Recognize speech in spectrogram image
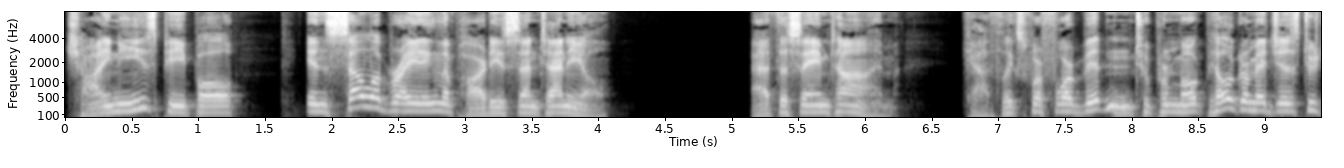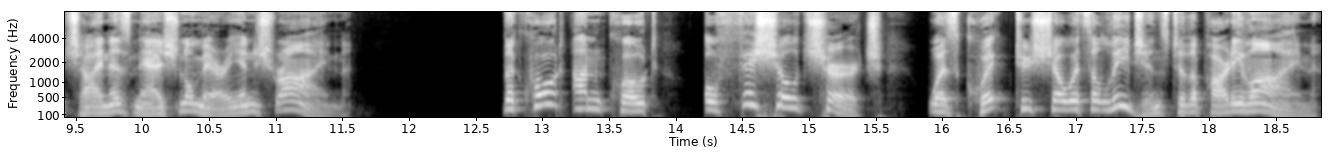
Chinese people in celebrating the party's centennial. At the same time, Catholics were forbidden to promote pilgrimages to China's National Marian Shrine. The quote unquote official church was quick to show its allegiance to the party line.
